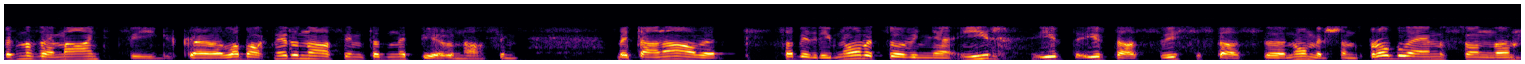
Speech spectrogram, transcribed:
bet mazai māņķicīga, ka labāk nerunāsim, tad nepierunāsim. Bet tā nāve sabiedrība noveco, viņa ir, ir, ir tās visas tās uh, nomiršanas problēmas, un, uh,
